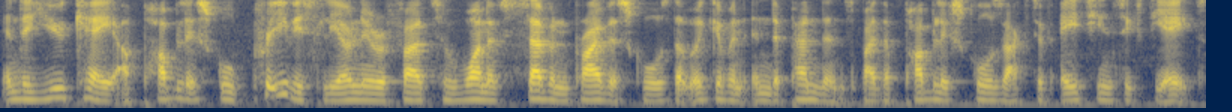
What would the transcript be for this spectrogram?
in the UK, a public school previously only referred to one of seven private schools that were given independence by the Public Schools Act of 1868.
